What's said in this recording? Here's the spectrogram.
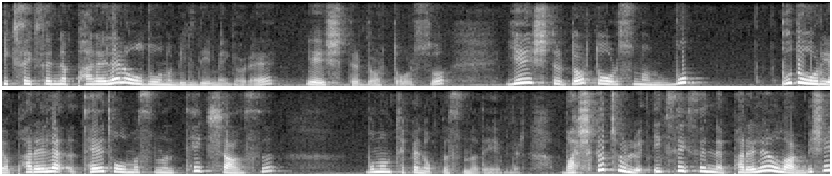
x eksenine paralel olduğunu bildiğime göre y eşittir 4 doğrusu y eşittir 4 doğrusunun bu bu doğruya paralel teğet olmasının tek şansı bunun tepe noktasında diyebilir. Başka türlü x eksenine paralel olan bir şey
